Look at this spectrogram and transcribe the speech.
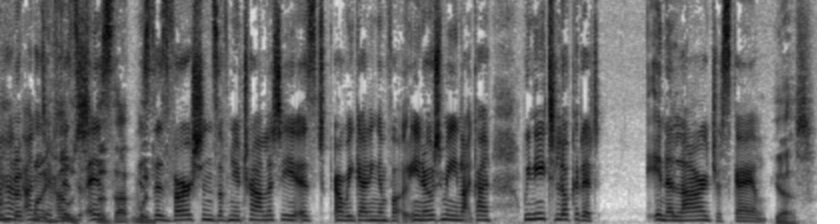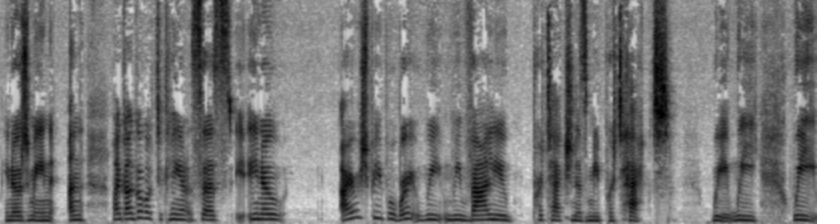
would bet my if there's, is, that that is there's versions of neutrality? Is are we getting involved? You know what I mean? Like, I, we need to look at it in a larger scale. Yes. You know what I mean? And like, I'll go back to Clean. It says, you know, Irish people we we we value protectionism. We protect. We we we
